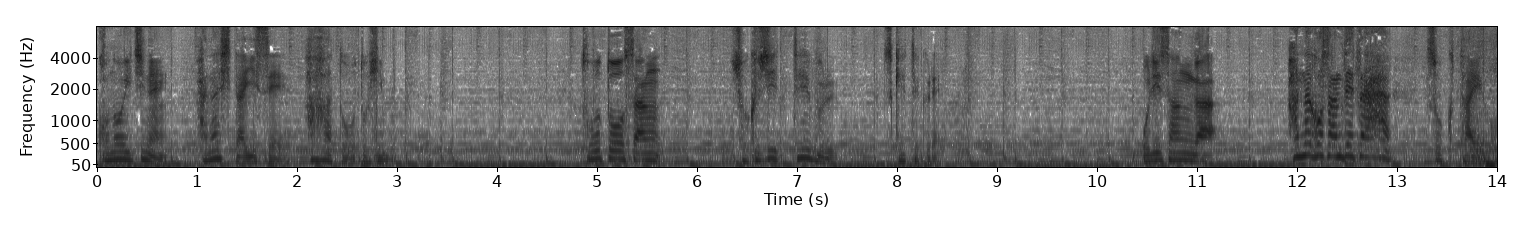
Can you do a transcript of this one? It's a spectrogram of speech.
この1年話した異性母と乙姫。TOTO さん食事テーブルつけてくれ。おじさんが「花子さん出た!」即逮捕。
